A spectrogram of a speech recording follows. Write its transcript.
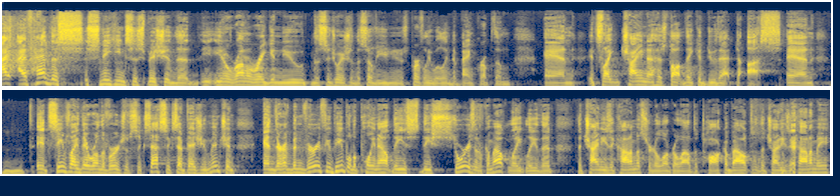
I, have had this sneaking suspicion that you know Ronald Reagan knew the situation of the Soviet Union was perfectly willing to bankrupt them, and it's like China has thought they could do that to us. And it seems like they were on the verge of success, except as you mentioned, and there have been very few people to point out these, these stories that have come out lately that the Chinese economists are no longer allowed to talk about the Chinese economy.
